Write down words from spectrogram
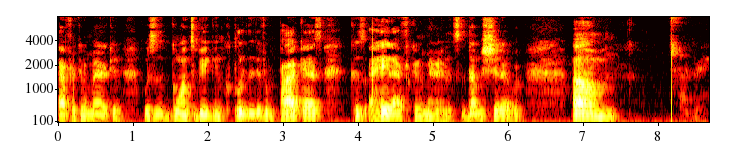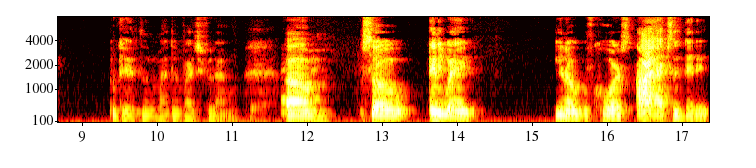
African American, which is going to be a completely different podcast because I hate African American. It's the dumbest shit ever. Um, okay, then I might invite you for that one. Um, so anyway, you know, of course, I actually did it,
